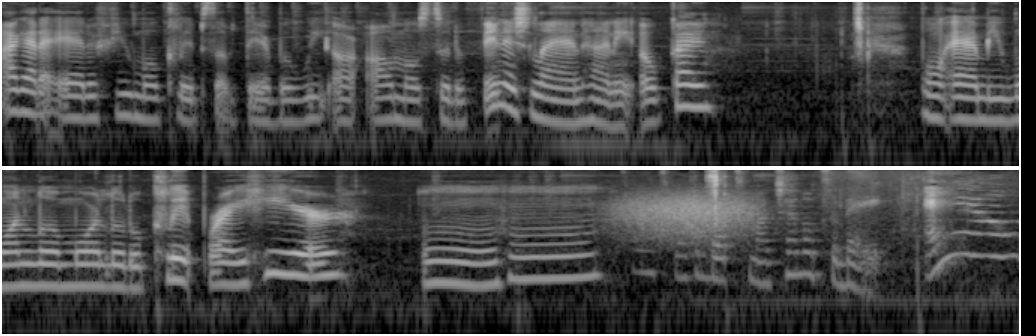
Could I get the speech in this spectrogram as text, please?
I got to add a few more clips up there, but we are almost to the finish line, honey, okay? Gonna add me one little more little clip right here. Mm-hmm. Welcome back to my channel today. Ow!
